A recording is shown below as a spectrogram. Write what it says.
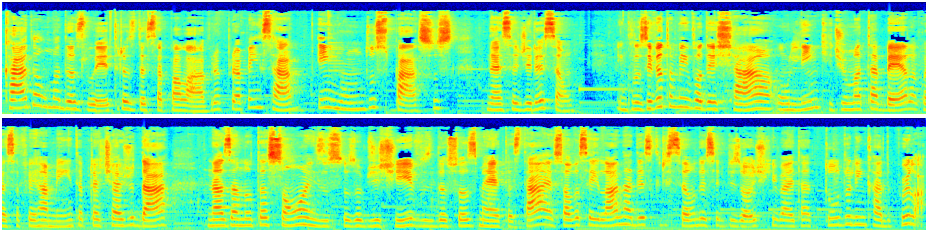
cada uma das letras dessa palavra para pensar em um dos passos nessa direção. Inclusive, eu também vou deixar um link de uma tabela com essa ferramenta para te ajudar nas anotações dos seus objetivos e das suas metas, tá? É só você ir lá na descrição desse episódio que vai estar tá tudo linkado por lá.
